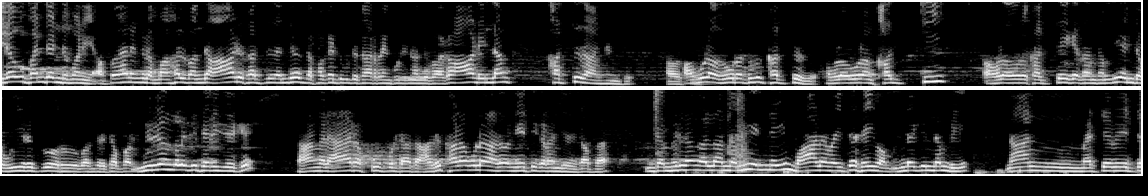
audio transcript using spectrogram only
இரவு பன்னெண்டு மணி. அப்போ தான் எங்களோட மகள் வந்து ஆடு கத்துதுண்டு அந்த பக்கத்து வீட்டுக்காரரையும் கூட்டின்னு வந்து பார்க்க. ஆடு எல்லாம் கத்துதான் நின்று. அவ்வளோ தூரத்துக்கு கத்துது. அவ்வளோ தூரம் கத்தி அவ்வளோ தூரம் கத்திக்க தான் தம்பி இந்த உயிருக்கு ஒரு வந்திருக்கு. அப்போ மிருகங்களுக்கு தெரிஞ்சிருக்கு. தாங்கள் யாரை கூப்பிட்டாத அது கடவுளை அதை நேற்று கிடஞ்சிருக்கு அப்போ இந்த மிருகங்கள்லாம் தம்பி என்னையும் வாழ வைத்த செய்வோம் இன்றைக்கு தம்பி நான் மற்ற வீட்ட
